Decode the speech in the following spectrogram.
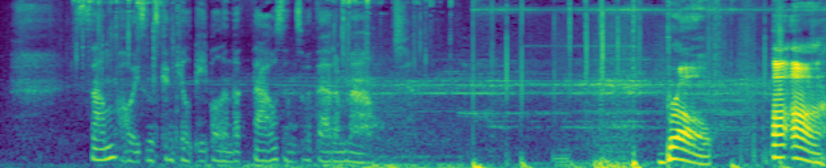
Some poisons can kill people in the thousands with that amount. Bro. Uh-uh.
